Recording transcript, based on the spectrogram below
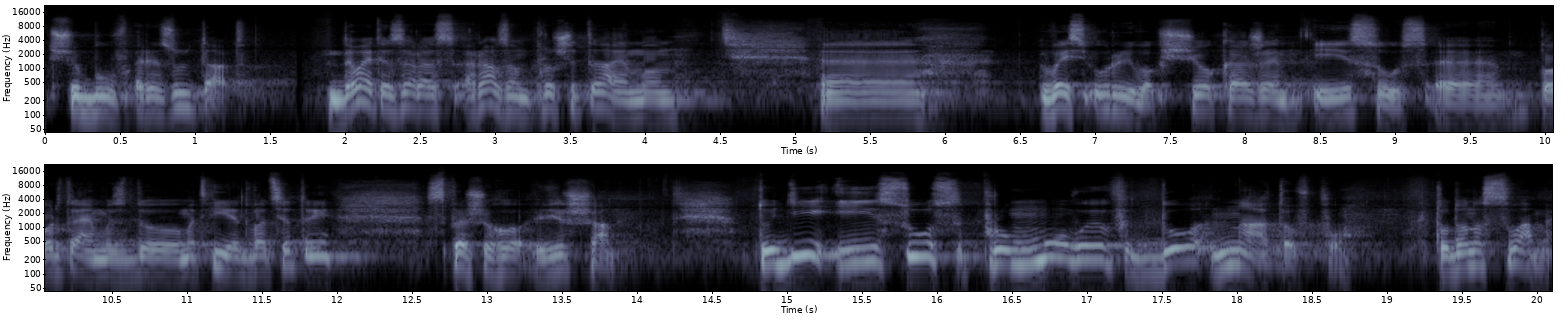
щоб був результат. Давайте зараз разом прочитаємо. Е, Весь уривок, що каже Ісус. Е, Повертаємось до Матвія 23 з першого вірша. Тоді Ісус промовив до натовпу, то до нас з вами,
